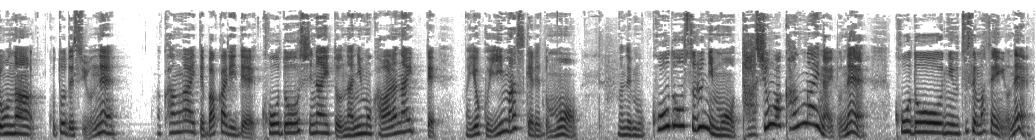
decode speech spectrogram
重なことですよね。考えてばかりで行動しないと何も変わらないって、よく言いますけれども、まあ、でも行動するにも多少は考えないとね、行動に移せませんよね。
